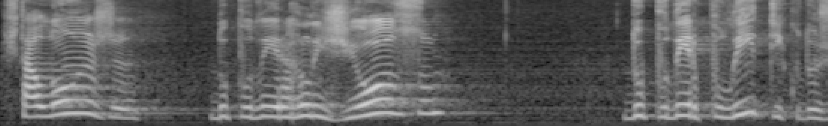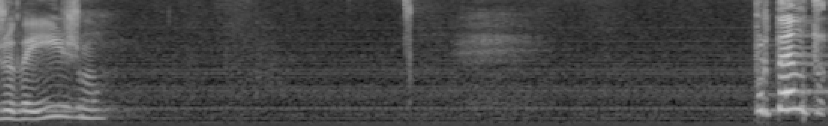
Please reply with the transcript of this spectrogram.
Está longe do poder religioso, do poder político do judaísmo. Portanto,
